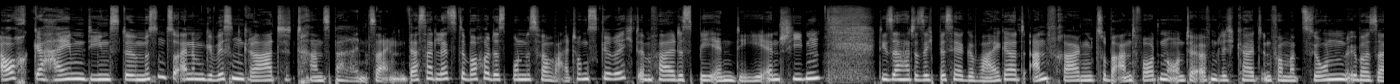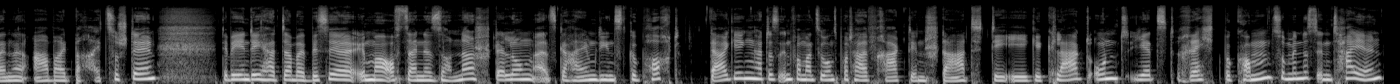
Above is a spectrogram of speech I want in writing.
Auch Geheimdienste müssen zu einem gewissen Grad transparent sein. Das hat letzte Woche das Bundesverwaltungsgericht im Fall des BND entschieden. Dieser hatte sich bisher geweigert, Anfragen zu beantworten und der Öffentlichkeit Informationen über seine Arbeit bereitzustellen. Der BND hat dabei bisher immer auf seine Sonderstellung als Geheimdienst gepocht. Dagegen hat das Informationsportal fragdenstaat.de geklagt und jetzt Recht bekommen, zumindest in Teilen.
